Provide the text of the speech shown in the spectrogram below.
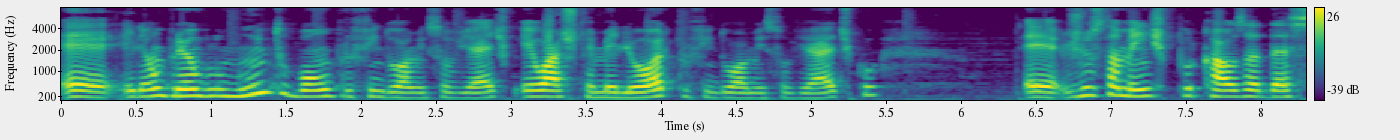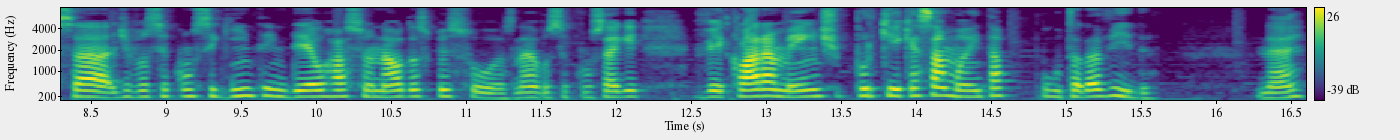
é, ele é um preâmbulo muito bom para o fim do homem soviético. Eu acho que é melhor que o fim do homem soviético, é, justamente por causa dessa de você conseguir entender o racional das pessoas, né? Você consegue ver claramente por que, que essa mãe tá puta da vida, né?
